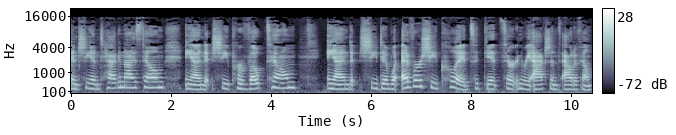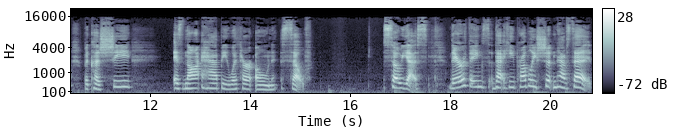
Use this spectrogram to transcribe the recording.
and she antagonized him, and she provoked him and she did whatever she could to get certain reactions out of him because she is not happy with her own self. So, yes, there are things that he probably shouldn't have said,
